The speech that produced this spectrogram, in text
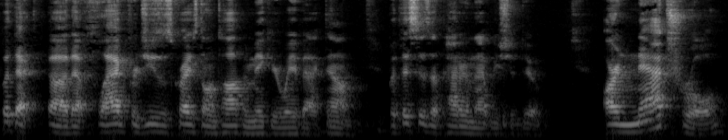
put that uh, that flag for Jesus Christ on top, and make your way back down. But this is a pattern that we should do. Our natural,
